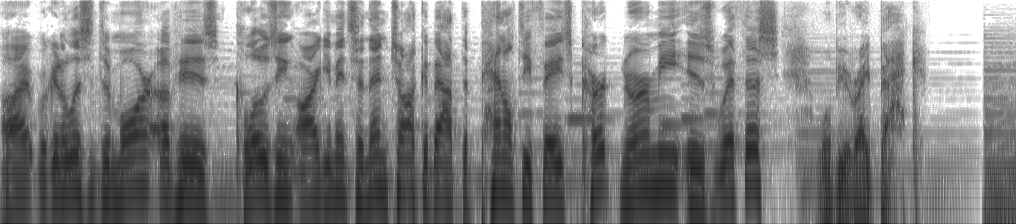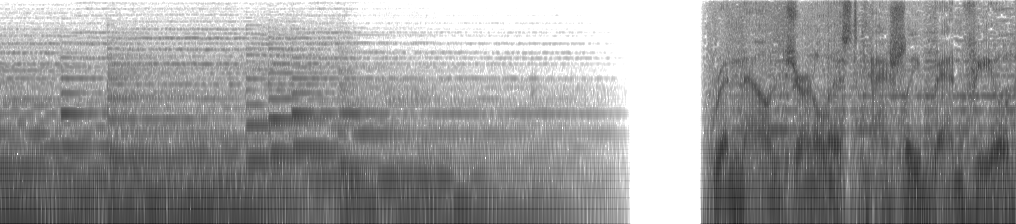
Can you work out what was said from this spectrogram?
All right, we're going to listen to more of his closing arguments and then talk about the penalty phase. Kirk Nurmi is with us. We'll be right back. Journalist Ashley Banfield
